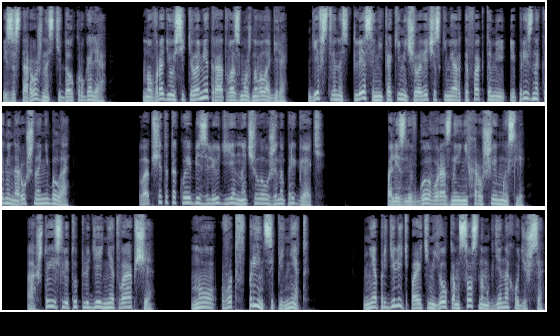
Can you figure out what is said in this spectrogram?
Из осторожности дал кругаля. Но в радиусе километра от возможного лагеря девственность леса никакими человеческими артефактами и признаками нарушена не была. Вообще-то такое безлюдье начало уже напрягать. Полезли в голову разные нехорошие мысли. А что, если тут людей нет вообще? Ну, вот в принципе нет. Не определить по этим елкам-соснам, где находишься.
